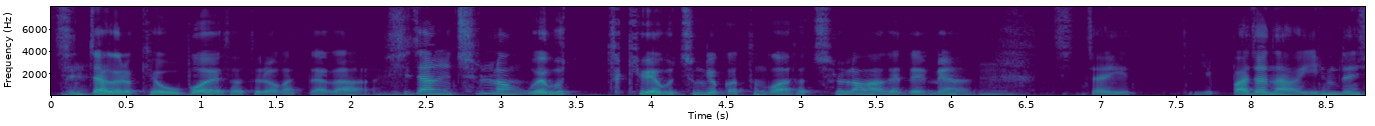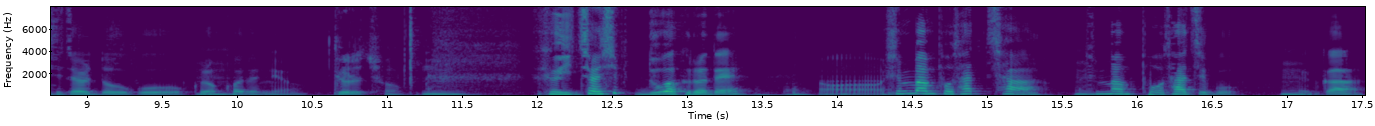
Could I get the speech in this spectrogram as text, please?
진짜 네. 그렇게 오버해서 들어갔다가 음. 시장이 출렁 외부 특히 외부 충격 같은 거 와서 출렁하게 되면 음. 진짜 이게, 이게 빠져나가기 힘든 시절도 오고 그렇거든요. 그렇죠. 음. 그2010 누가 그러대? 어, 신반포 4차, 음. 신반포 사지구. 음. 그러니까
